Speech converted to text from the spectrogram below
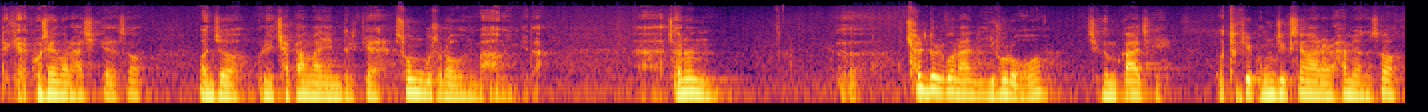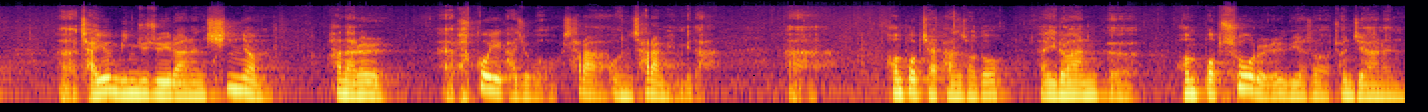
이렇게 고생을 하시게 해서 먼저 우리 재판관님들께 송구스러운 마음입니다. 아, 저는 그 철들고 난 이후로 지금까지 또 특히 공직 생활을 하면서 아, 자유민주주의라는 신념 하나를 아, 확고히 가지고 살아온 사람입니다. 아, 헌법재판소도 아, 이러한 그 헌법 수호를 위해서 존재하는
